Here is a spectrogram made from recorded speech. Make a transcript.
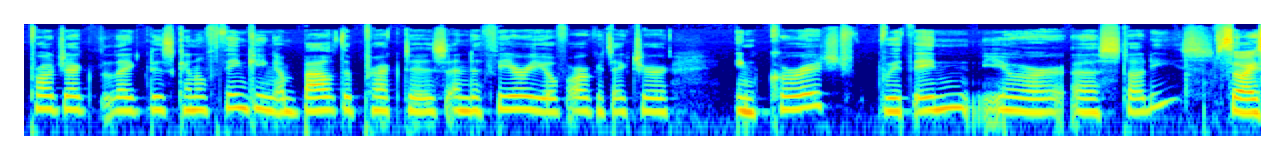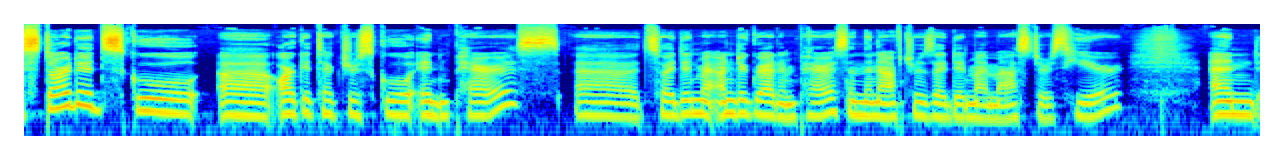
project, like this kind of thinking about the practice and the theory of architecture, encouraged within your uh, studies? So I started school, uh, architecture school in Paris. Uh, so I did my undergrad in Paris, and then afterwards I did my master's here. And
